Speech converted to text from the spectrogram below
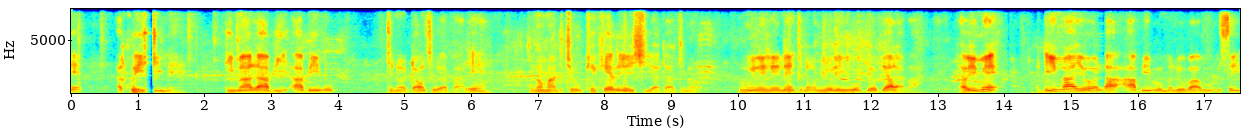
ယ်အခွေရှိမယ်ဒီမှာလာပြီးအားပေးဖို့ကျွန်တော်တောင်းဆိုရပါတယ်ကျွန်တော်မှတချို့ခဲခဲလေးတွေရှိရတာကျွန်တော် မမွေးလင်းလင်းနဲ့ကျွန်တော်အမျိုးတွေကိုပြောပြတာပါဒါပေမဲ့အတင်းငါရောလာအားပေးဖို့မလိုပါဘူးစိတ်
